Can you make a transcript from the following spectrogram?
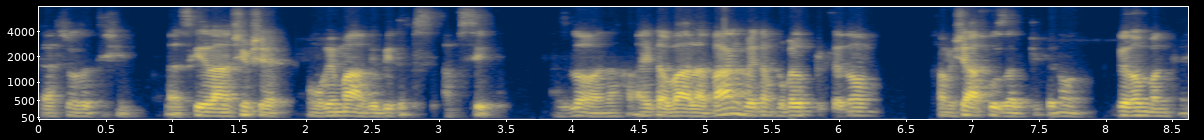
זה היה שנות ה-90. להזכיר לאנשים שאומרים מה הריבית אפסית. אז לא, היית בא לבנק והיית מקבל פיקדון, חמישה אחוז על פיקדון, פיקדון בנקאי.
